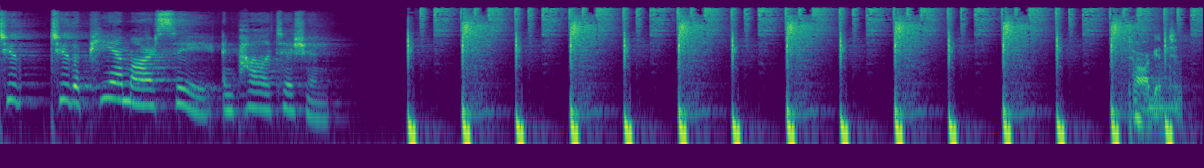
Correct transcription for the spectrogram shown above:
To, to the PMRC and politician. Target.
